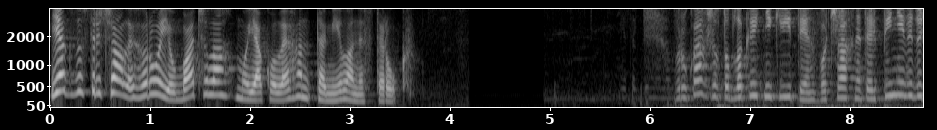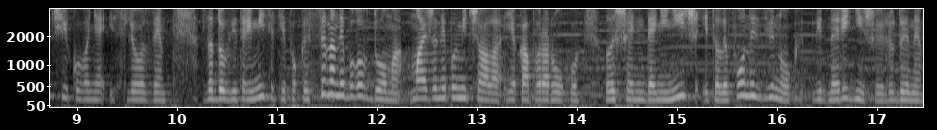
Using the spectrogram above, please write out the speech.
Як зустрічали героїв, бачила моя колега Таміла Нестерук. В руках жовто-блакитні квіти, в очах нетерпіння від очікування і сльози. За довгі три місяці, поки сина не було вдома, майже не помічала, яка пора року. Лише день і ніч і телефонний дзвінок від найріднішої людини.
